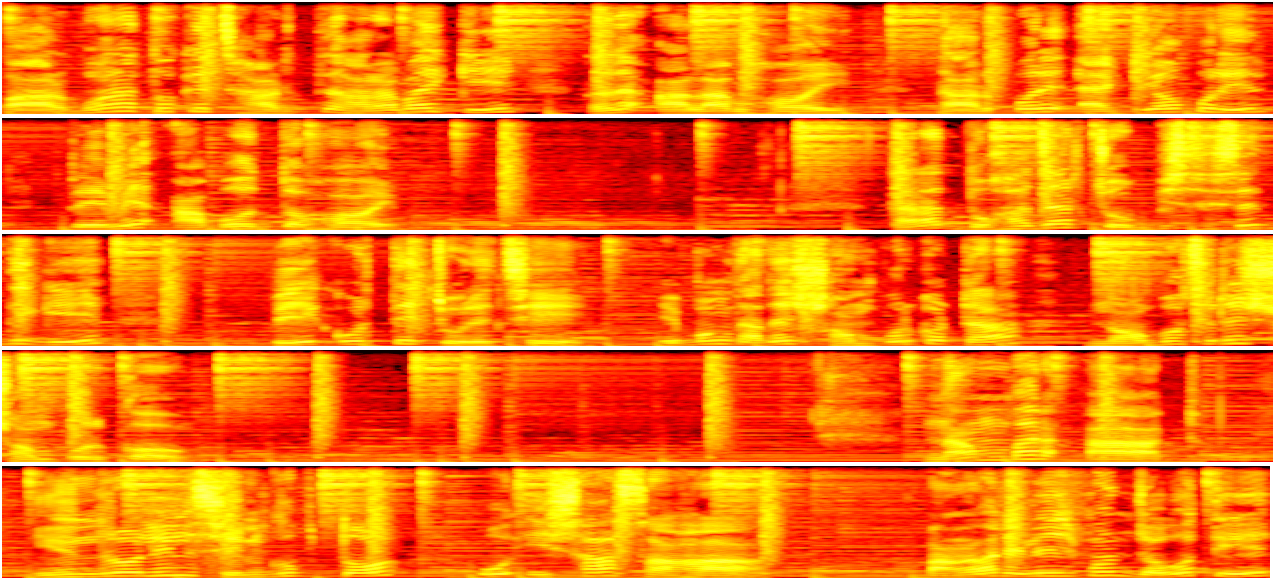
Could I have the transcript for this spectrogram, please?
পারব না তোকে ছাড়তে ধারাবাহিকে তাদের আলাপ হয়, তারপরে একে অপরের প্রেমে আবদ্ধ হয়। তারা দু হাজার চব্বিশ শেষের দিকে বিয়ে করতে চলেছে এবং তাদের সম্পর্কটা ন বছরের সম্পর্ক। নাম্বার আট ইন্দ্রলীল সেনগুপ্ত ও ঈশা সাহা। বাংলা টেলিভিশন জগতে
